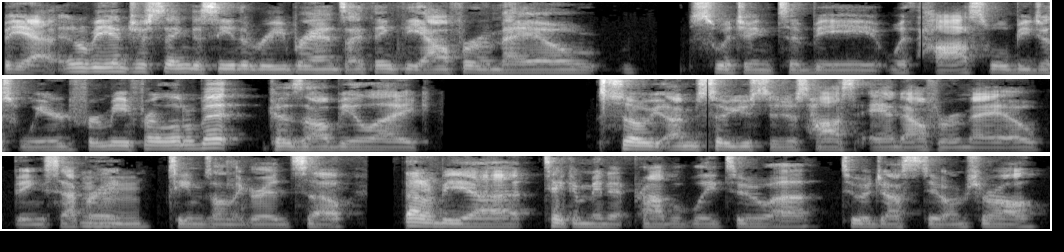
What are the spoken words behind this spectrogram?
but yeah, it'll be interesting to see the rebrands. I think the Alfa Romeo switching to be with Haas will be just weird for me for a little bit because I'll be like, so I'm so used to just Haas and Alfa Romeo being separate mm-hmm. teams on the grid. So that'll be uh take a minute probably to uh to adjust to. I'm sure I'll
